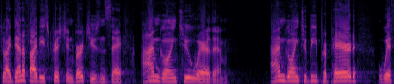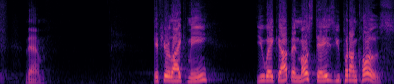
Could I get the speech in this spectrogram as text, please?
to identify these Christian virtues and say, I'm going to wear them. I'm going to be prepared with them. If you're like me, you wake up and most days you put on clothes.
